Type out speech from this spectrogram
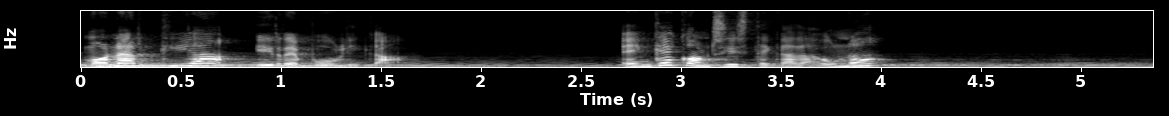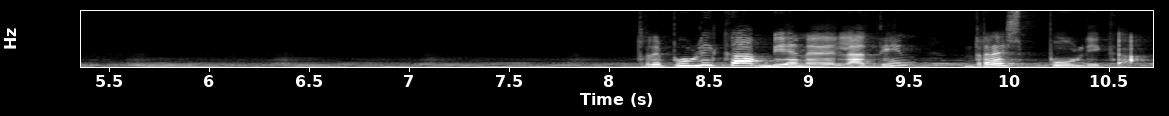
Monarquía y república. ¿En qué consiste cada una? República viene del latín res publica.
